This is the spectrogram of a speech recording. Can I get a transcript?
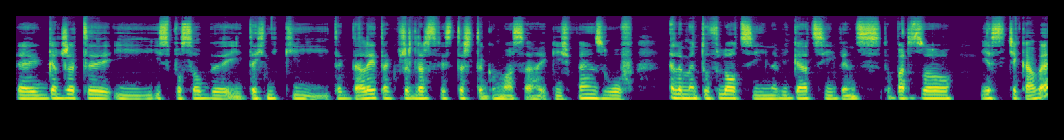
e, gadżety i, i sposoby i techniki i tak dalej. Tak w żeglarstwie jest też tego masa, jakichś węzłów, elementów locji, nawigacji, więc to bardzo jest ciekawe.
